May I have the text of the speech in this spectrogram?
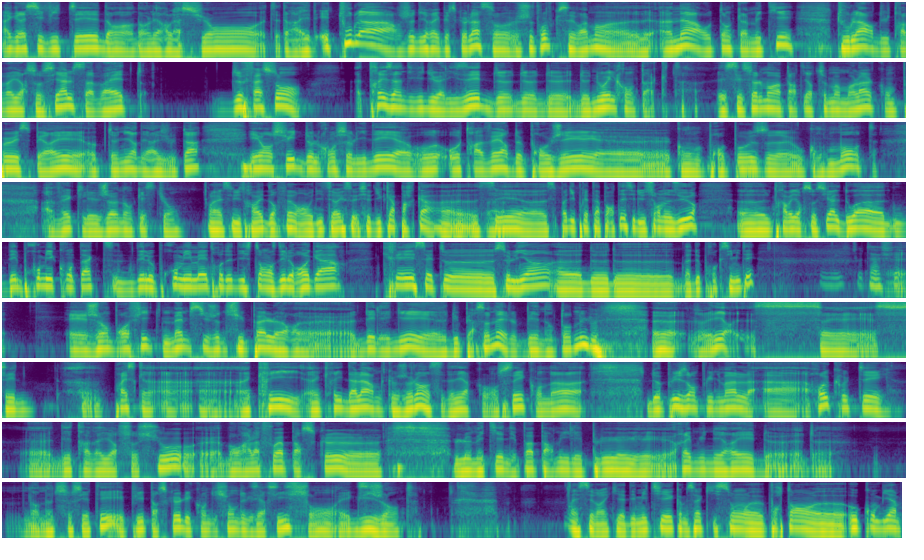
agressivité dans, les relations, etc. Et, tout l'art, je dirais, parce que là, je trouve que c'est vraiment un art autant qu'un métier. Tout l'art du travailleur social, ça va être de façon très individualisée de, de, de, nouer le contact. Et c'est seulement à partir de ce moment-là qu'on peut espérer obtenir des résultats et ensuite de le consolider euh, au, au travers de projets euh, qu'on propose euh, ou qu'on monte avec les jeunes en question. Ouais, c'est du travail d'orfèvre. On vous dit, c'est vrai que c'est- du cas par cas. Euh, c'est euh, c'est pas du prêt-à-porter, c'est du sur-mesure. Euh, le travailleur social doit, euh, dès le premier contact, dès le premier mètre de distance, dès le regard, créer cette, euh, ce lien euh, de, de, bah, de proximité. Oui, tout à fait. Et j'en profite, même si je ne suis pas leur euh, délégué euh, du personnel, bien entendu. Euh, je veux dire, c'est presque un, cri, un cri d'alarme que je lance. C'est-à-dire qu'on sait qu'on a de plus en plus de mal à recruter euh, des travailleurs sociaux, euh, bon, à la fois parce que euh, le métier n'est pas parmi les plus rémunérés de, dans notre société, et puis parce que les conditions d'exercice sont exigeantes. C'est vrai qu'il y a des métiers comme ça qui sont pourtant ô combien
